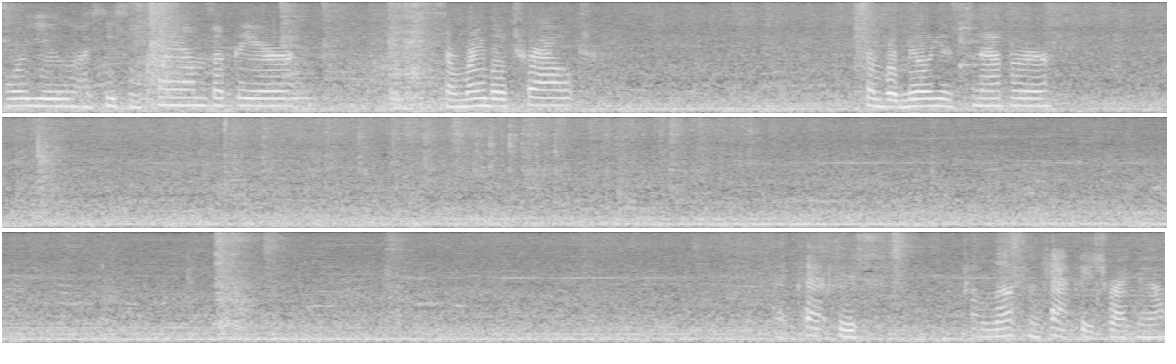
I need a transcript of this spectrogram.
for you. I see some clams up there, some rainbow trout, some vermilion snapper, catfish. I love some catfish right now.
